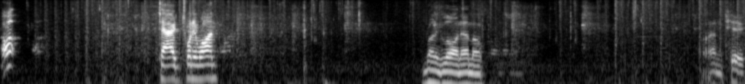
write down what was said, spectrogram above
Oh! Tag 21. I'm running low on ammo. One, two.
